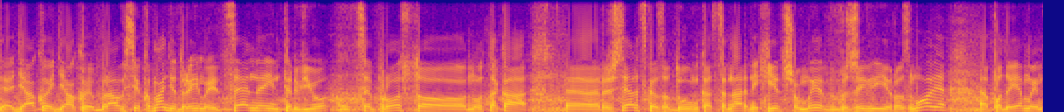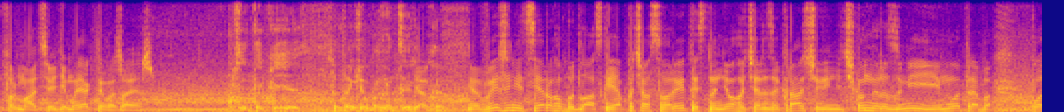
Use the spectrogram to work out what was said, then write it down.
Е, Дякую, дякую. Браво всій команді, дорогі мої. Це не інтерв'ю, це просто ну така е, режисерська задумка, сценарний хід, що ми в живій розмові е, подаємо інформацію. Діма, як ти вважаєш? Все так и есть. Це То, таке. что мы хотели. Дякую. Виженіть сірого, будь ласка. Я почав сваритись на нього через екран, що він нічого не розуміє, і йому треба по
